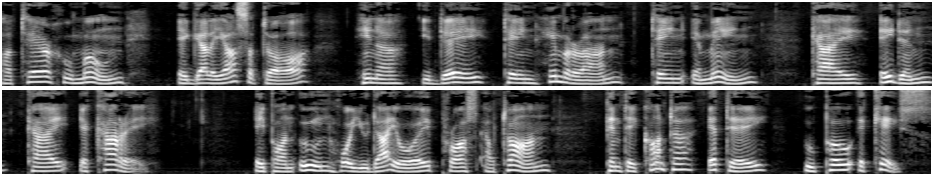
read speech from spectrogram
pater humon egaliasata hina idei ten hemeran ten emen kai eden kai ekare epon un ho judaioi pros auton penteconta ete upo ekes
